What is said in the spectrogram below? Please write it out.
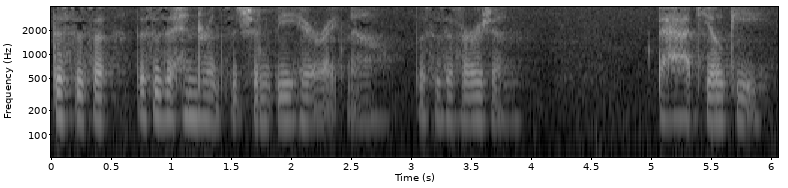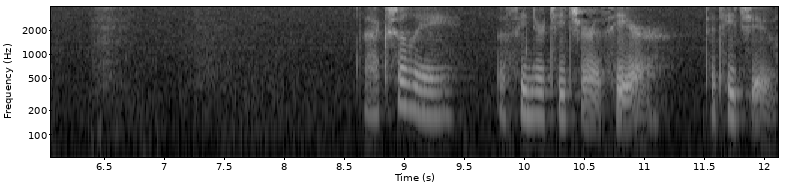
This is a this is a hindrance. It shouldn't be here right now. This is aversion. Bad yogi. Actually, the senior teacher is here to teach you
